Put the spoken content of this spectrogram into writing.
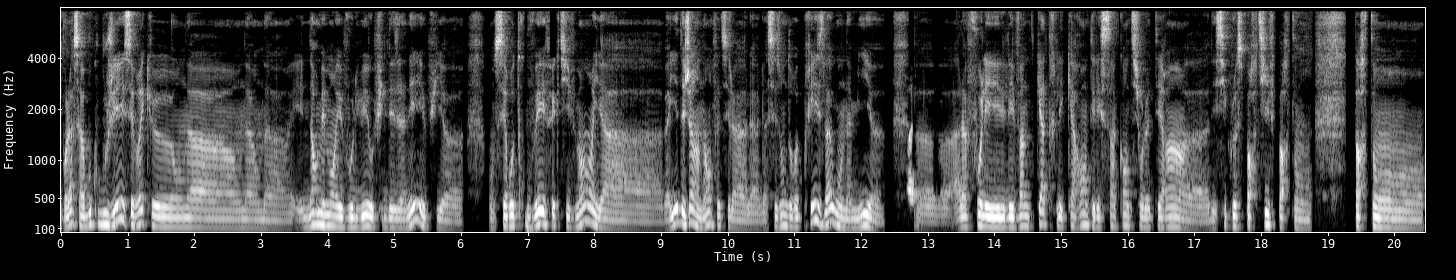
voilà, ça a beaucoup bougé. C'est vrai qu'on a, on a, on a énormément évolué au fil des années. Et puis, euh, on s'est retrouvé effectivement il y a, bah, il y a déjà un an. En fait, c'est la, la, la, saison de reprise là où on a mis euh, à la fois les, les 24, les 40 et les 50 sur le terrain des cyclosportifs par ton, par ton,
